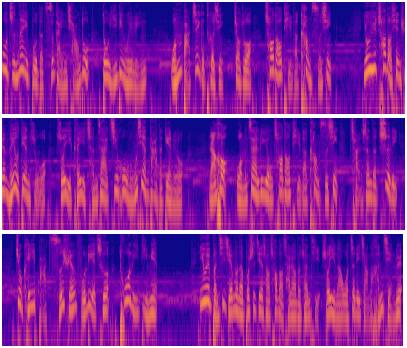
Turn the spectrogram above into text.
物质内部的磁感应强度都一定为零。我们把这个特性叫做超导体的抗磁性。由于超导线圈没有电阻，所以可以承载几乎无限大的电流。然后我们再利用超导体的抗磁性产生的斥力。就可以把磁悬浮列车脱离地面。因为本期节目呢不是介绍超导材料的专题，所以呢我这里讲的很简略。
